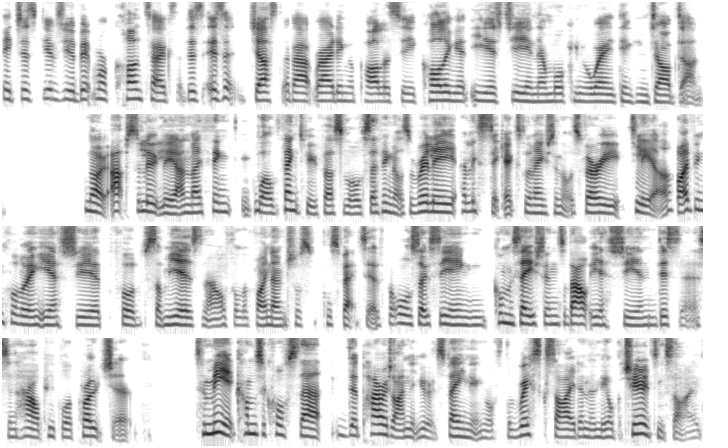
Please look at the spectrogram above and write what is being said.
it just gives you a bit more context that this isn't just about writing a policy, calling it ESG and then walking away and thinking job done. No, absolutely. And I think, well, thank you, first of all, because I think that was a really holistic explanation that was very clear. I've been following ESG for some years now from a financial perspective, but also seeing conversations about ESG in business and how people approach it. To me, it comes across that the paradigm that you're explaining of the risk side and then the opportunity side.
